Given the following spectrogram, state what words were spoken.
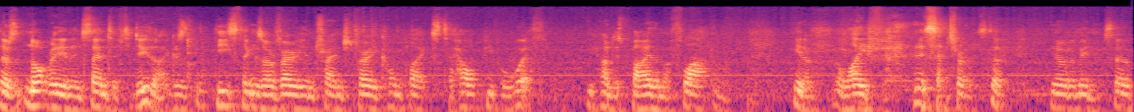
there's not really an incentive to do that because th- these things are very entrenched, very complex to help people with. You can't just buy them a flat and you know life, etc. So, you know what I mean? So.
